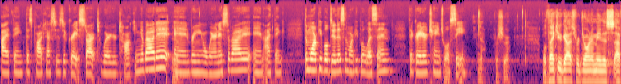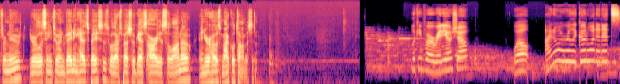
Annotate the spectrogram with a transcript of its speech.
I think this podcast is a great start to where you're talking about it Yeah. and bringing awareness about it. And I think the more people do this, the more people listen, the greater change we'll see. Yeah, for sure. Well, thank you guys for joining me this afternoon. You're listening to Invading Headspaces with our special guest Aria Solano and your host Michael Thomason. Looking for a radio show? Well, I know a really good one, and it's.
